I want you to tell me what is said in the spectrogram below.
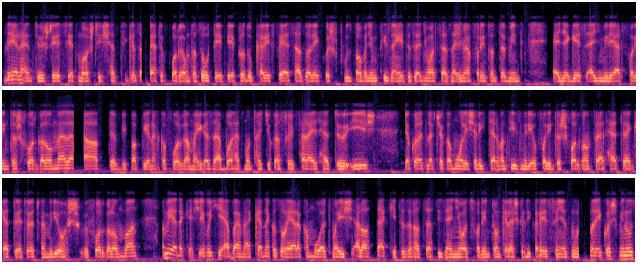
jelentős részét most is, hát igazából forgalmat az OTP produkál, itt fél százalékos pluszban vagyunk 17.840 forinton, több mint 1,1 milliárd forintos forgalom mellett. A többi papírnak a forgalma igazából, hát mondhatjuk azt, hogy felejthető is. Gyakorlatilag csak a MOL és a Richter van 10 millió forintos forgalom felett 72, 50 milliós forgalom van. Ami érdekesség, hogy hiába emelkednek az olajárak, a MOL-t ma is eladták, 2618 forinton kereskedik a részvény, ez 0%-os mínusz,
